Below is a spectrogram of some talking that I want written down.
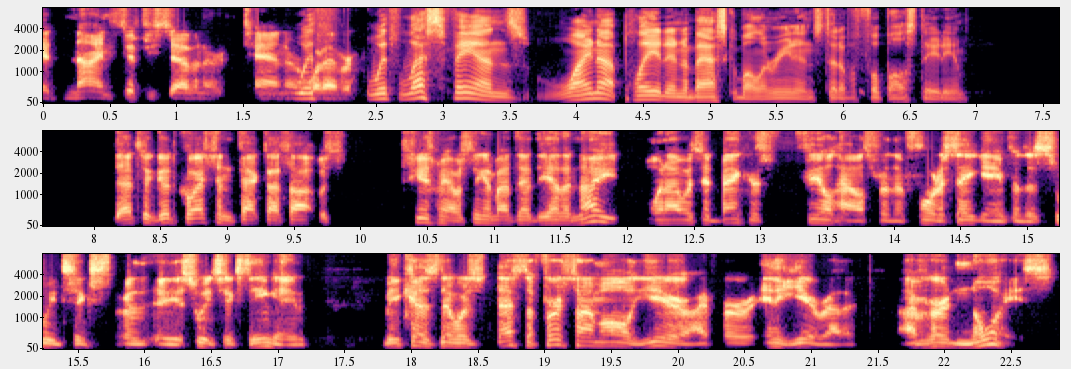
at nine fifty seven or ten or with, whatever. With less fans, why not play it in a basketball arena instead of a football stadium? That's a good question. In fact, I thought it was. Excuse me, I was thinking about that the other night when I was at Bankers Field House for the Florida State game for the Sweet Six or the Sweet Sixteen game, because there was that's the first time all year I've heard in a year rather I've heard noise.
